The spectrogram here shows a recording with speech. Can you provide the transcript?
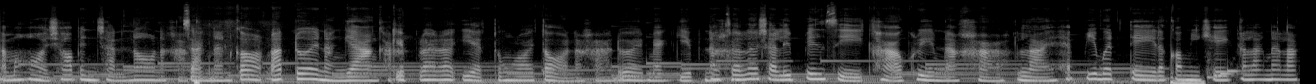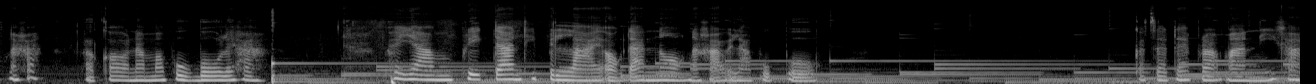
นำมาห่อช่อเป็นชั้นนอกนะคะ จากนั้นก็รัดด้วยหนังยางค่ะ เก็บรายละเอียดตรงรอยต่อนะคะ ด้วยแม็กย็บนะคะจะเลือกใช้ลิปปิ้นสีขาวครีมนะคะลายแฮปปี้เบิร์ a เดย์แล้วก็มีเค้กน่ารักน่ารักนะคะ แล้วก็นำมาผูกโบเลยค่ะพยายามพลิกด้านที่เป็นลายออกด้านนอกนะคะ เวลาผูกโบ ก็จะได้ประมาณนี้ค่ะ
